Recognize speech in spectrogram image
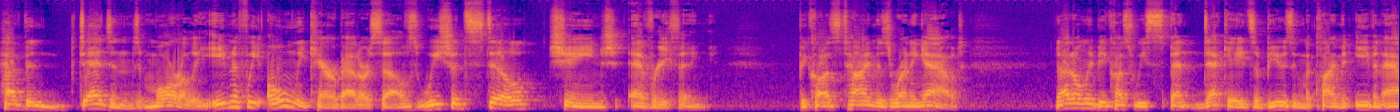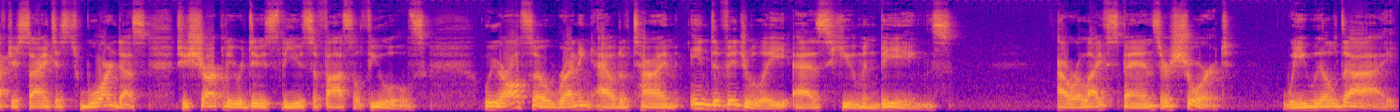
have been deadened morally, even if we only care about ourselves, we should still change everything. Because time is running out not only because we spent decades abusing the climate even after scientists warned us to sharply reduce the use of fossil fuels, we are also running out of time individually as human beings. Our lifespans are short. We will die.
